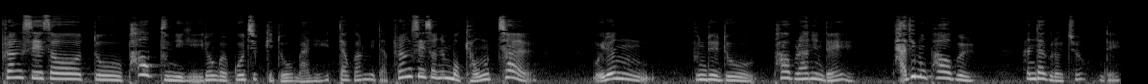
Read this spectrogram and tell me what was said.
프랑스에서 또 파업 분위기 이런 걸 꼬집기도 많이 했다고 합니다. 프랑스에서는 뭐 경찰, 뭐 이런 분들도 파업을 하는데, 다들 뭐 파업을 한다 그러죠. 근데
